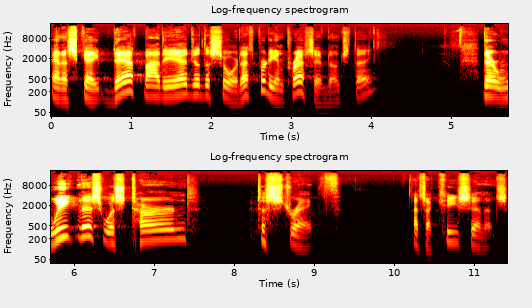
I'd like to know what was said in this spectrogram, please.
and escaped death by the edge of the sword. That's pretty impressive, don't you think? Their weakness was turned to strength. That's a key sentence.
